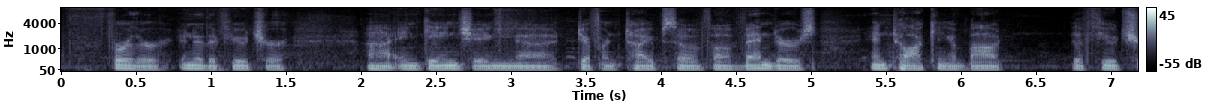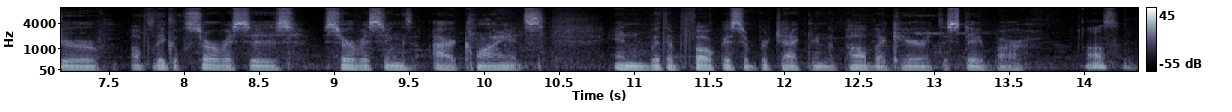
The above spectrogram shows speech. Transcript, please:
further into the future, uh, engaging uh, different types of uh, vendors and talking about the future of legal services, servicing our clients, and with a focus of protecting the public here at the State Bar. Awesome.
